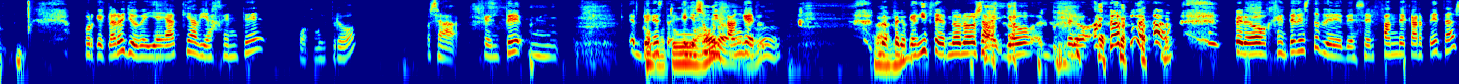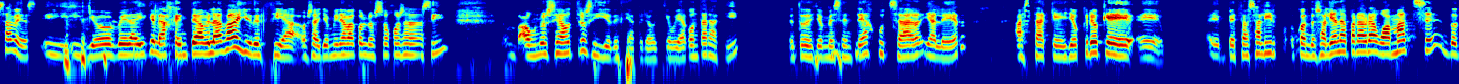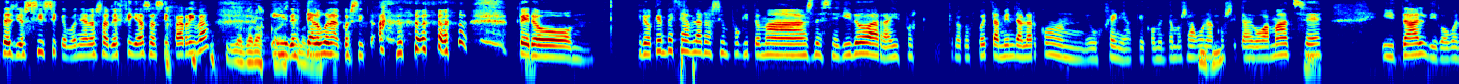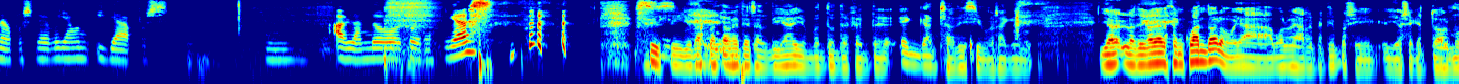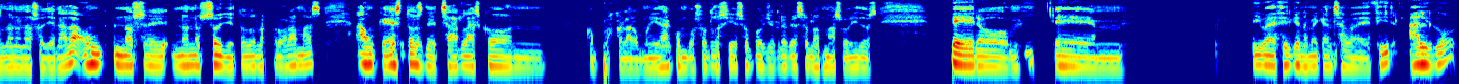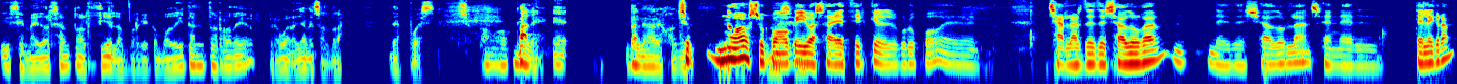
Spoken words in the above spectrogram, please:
porque claro, yo veía que había gente pues muy pro. O sea, gente mm, de tú que yo soy muy fangirl. ¿No? No, pero ¿qué dices? No, no, o sea, yo, pero, pero gente de esto de, de ser fan de carpetas, ¿sabes? Y, y yo ver ahí que la gente hablaba y yo decía, o sea, yo miraba con los ojos así, a unos y a otros y yo decía, pero ¿qué voy a contar aquí? Entonces yo me senté a escuchar y a leer hasta que yo creo que eh, empezó a salir, cuando salía la palabra guamache, entonces yo sí, sí que ponía las orejillas así para arriba Lo conozco. y lo decía alguna cosita. Pero creo que empecé a hablar así un poquito más de seguido a raíz, pues creo que fue también de hablar con Eugenia, que comentamos alguna cosita de Guamache y tal. Digo, bueno, pues me voy a un, y ya, pues, mm, hablando todos los días. Sí, sí, unas cuantas veces al día y un montón de gente enganchadísimos aquí. Yo lo digo de vez en cuando, lo voy a volver a repetir, pues sí, yo sé que todo el mundo no nos oye nada, aún no, sé, no nos oye todos los programas, aunque estos de charlas con, con, pues, con la comunidad, con vosotros y eso, pues yo creo que son los más oídos. Pero eh, iba a decir que no me cansaba de decir algo y se me ha ido el santo al cielo, porque como doy tantos rodeos, pero bueno, ya me saldrá después. Supongo que- Vale, eh, dale, dale, Joaquín. No, supongo que ibas a decir que el grupo, eh, charlas desde Shadowlands, desde Shadowlands en el Telegram,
